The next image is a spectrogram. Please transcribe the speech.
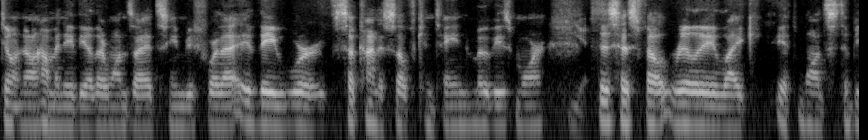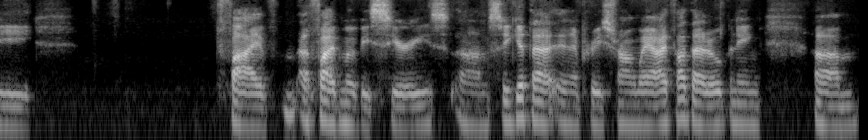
don't know how many of the other ones I had seen before that. They were so kind of self-contained movies more. Yes. This has felt really like it wants to be five a five movie series. Um, so you get that in a pretty strong way. I thought that opening um,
